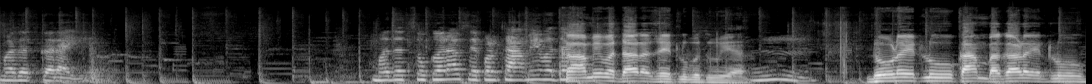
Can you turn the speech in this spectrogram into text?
મદદ કરાવીએ મદદ તો કરાવશે પણ કામે વધારે. કામે વધારે છે એટલું બધું યાર. ઢોળે એટલું કામ બગાડે એટલું.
